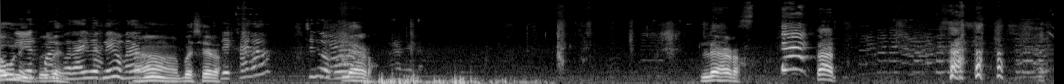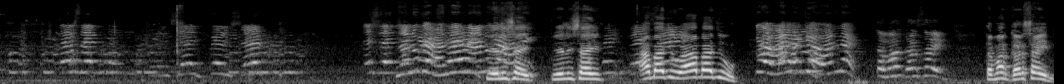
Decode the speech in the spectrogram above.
બહુ નહીં હા બસ હેડો. લેડો લેડો ચલો, લે. હેડો. સ્ટાર્ટ પેલી સાઈડ પેલી સાઈડ આ બાજુ આ બાજુ. તમારા ઘર સાઈડ.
